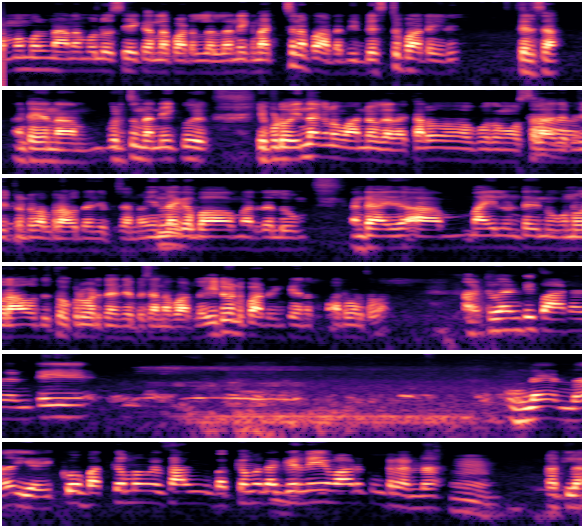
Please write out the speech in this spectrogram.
అమ్మమ్మలు నానమ్మలు సేకరణ పాటలలో నీకు నచ్చిన పాట ది బెస్ట్ పాట ఇది తెలుసా? అంటే ఏదైనా గుర్తుందా? నీకు ఇప్పుడు ఇందాక నువ్వు అన్నావు కదా కలవ పోదాం వస్తారా అని చెప్పేసి ఇటువంటి వాళ్ళు రావద్దని చెప్పేసి అన్నావు. ఇందాక బావ మరదలు అంటే ఆ- మైలు ఉంటది నువ్వు నువ్వు రావద్దు తొక్కుడు పడతా అని చెప్పేసి అన్న పాటలు. ఇటువంటి పాట ఇంకేదైనా పాట పడతావా? అటువంటి పాటలంటే ఉన్నాయన్న. ఇక ఎక్కువ బతుకమ్మ సాంగ్ బతుకమ్మ దగ్గరనే వాడుకుంటారు అన్న. అట్లా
